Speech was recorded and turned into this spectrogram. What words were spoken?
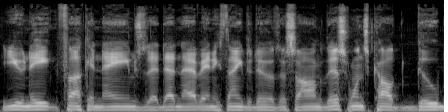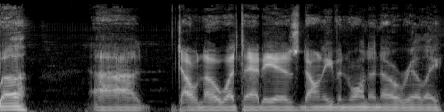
unique fucking names that doesn't have anything to do with the song. This one's called Gooba. Uh, don't know what that is. Don't even want to know really.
